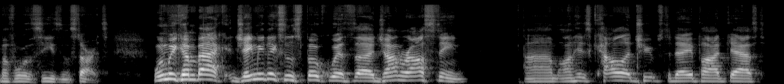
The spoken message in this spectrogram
before the season starts. When we come back, Jamie Dixon spoke with uh, Jon Rothstein um, on his College Hoops Today podcast.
